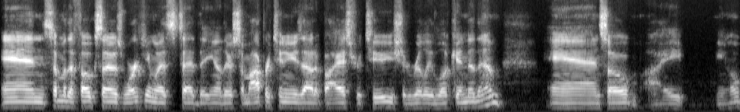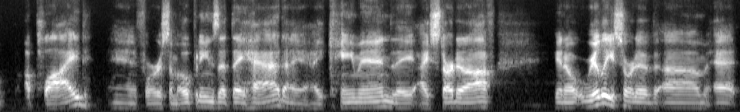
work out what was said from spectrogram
And some of the folks I was working with said that, you know, there's some opportunities out at Biosphere 2. You should really look into them. And so I, you know, applied and for some openings that they had, I, I came in, they, I started off, you know, really sort of um, at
